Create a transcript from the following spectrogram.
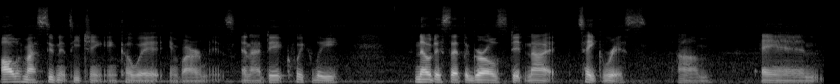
all of my student teaching in co-ed environments. And I did quickly notice that the girls did not take risks. Um, and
